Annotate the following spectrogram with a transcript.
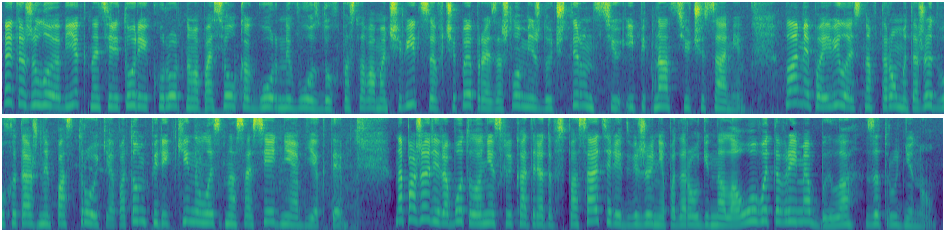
Это жилой объект на территории курортного поселка «Горный воздух». По словам очевидцев, ЧП произошло между 14 и 15 часами. Пламя появилось на втором этаже двухэтажной постройки, а потом перекинулось на соседние объекты. На пожаре работало несколько отрядов спасателей. Движение по дороге на Лао в это время было затруднено.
